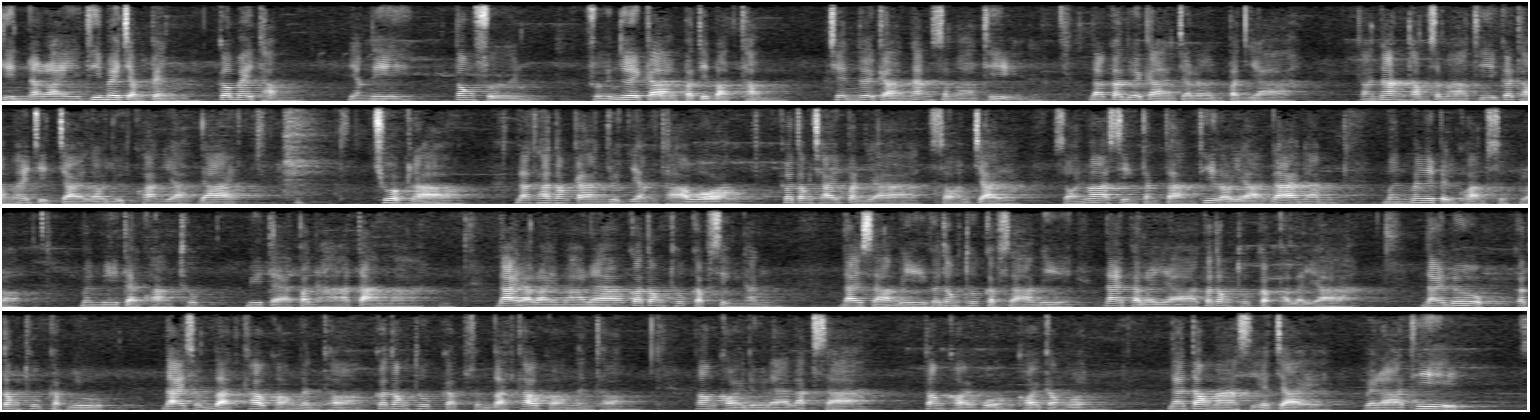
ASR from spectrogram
กินอะไรที่ไม่จำเป็นก็ไม่ทำอย่างนี้ ต้องฝืน ฝืนด้วยการปฏิบัติธรรม เช่นด้วยการนั่งสมาธิ แล้วก็ด้วยการเจริญปัญญา การนั่งทำสมาธิก็ทำให้จิตใจเราหยุดความอยากได้ ชั่วคราว และถ้าต้องการหยุดอย่างถาวร ก็ต้องใช้ปัญญาสอนใจ สอนว่าสิ่งต่างๆที่เราอยากได้นั้น มันไม่ได้เป็นความสุขหรอก มันมีแต่ความทุกข์ มีแต่ปัญหาตามมา ได้อะไรมาแล้วก็ต้องทุกข์กับสิ่งนั้น ได้สามีก็ต้องทุกข์กับสามี ได้ภรรยาก็ต้องทุกข์กับภรรยา ได้ลูกก็ต้องทุกข์กับลูก ได้สมบัติเข้าของเงินทองก็ต้องทุกข์กับสมบัติเข้าของเงินทอง ต้องคอยดูแลรักษา ต้องคอยห่วงคอยกังวล และต้องมาเสียใจเวลาที่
